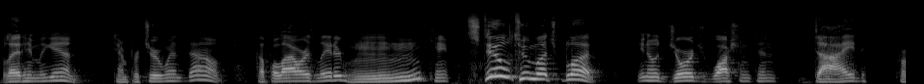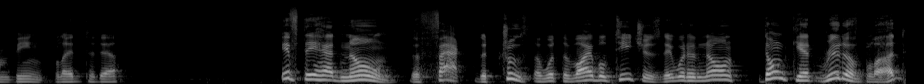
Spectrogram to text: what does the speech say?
bled him again. Temperature went down. A couple hours later, mm, came still too much blood. You know, George Washington died from being bled to death. If they had known the fact, the truth of what the Bible teaches, they would have known don't get rid of blood.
